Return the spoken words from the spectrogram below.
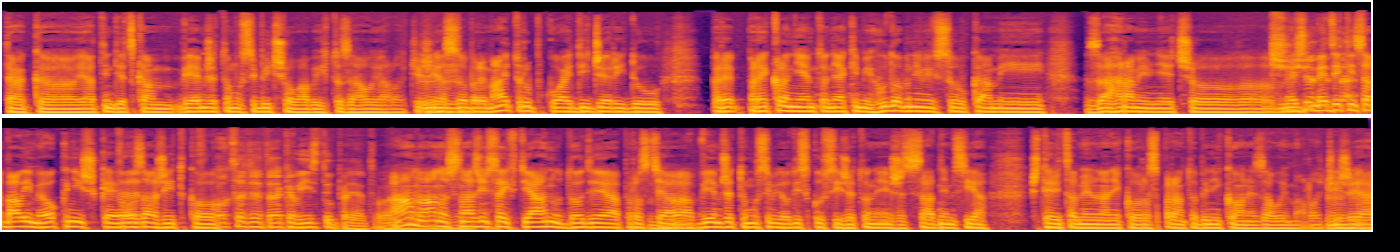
tak e, ja tým deckám viem, že to musí byť show, aby ich to zaujalo. Čiže mm. ja si mhm. zoberiem aj trubku, aj didgeridoo, pre, prekleniem to nejakými hudobnými vsúvkami, zahrám im niečo, Čiže medzi tým sa bavíme o knižke, o zážitkoch. V podstate to je také výstupenie tvoje. Áno, áno, snažím sa ich vtiahnuť do deja proste mm. a mhm. viem, že to musí byť o diskusii, že to nie je, že sadnem si a 40 minút na niekoho rozprávam, to by nikoho nezaujímalo. Čiže mm. ja,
